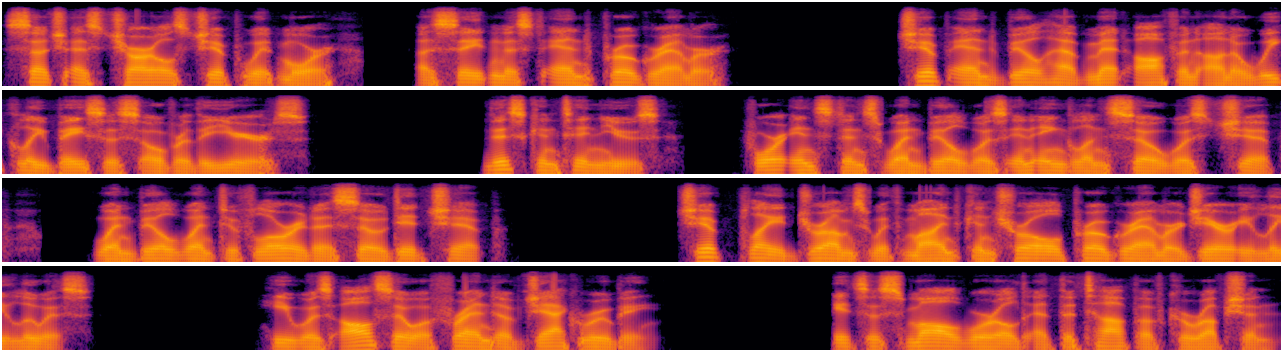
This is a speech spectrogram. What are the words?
such as Charles Chip Whitmore, a Satanist and programmer. Chip and Bill have met often on a weekly basis over the years. This continues, for instance when Bill was in England so was Chip, when Bill went to Florida so did Chip. Chip played drums with mind control programmer Jerry Lee Lewis. He was also a friend of Jack Ruby. It's a small world at the top of corruption.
